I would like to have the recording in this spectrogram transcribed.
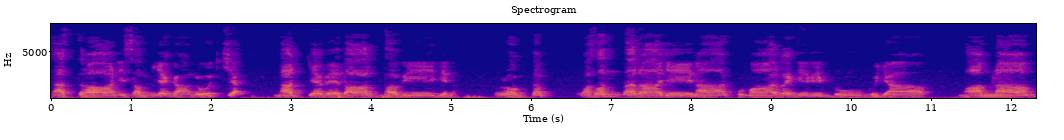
శాస్త్రాన్ని సమ్యగాలోచ్య వేదార్థవేదిన ప్రోక్తం వసంతరాజేన కుమారగిరి భూభుజా నామ్నాం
